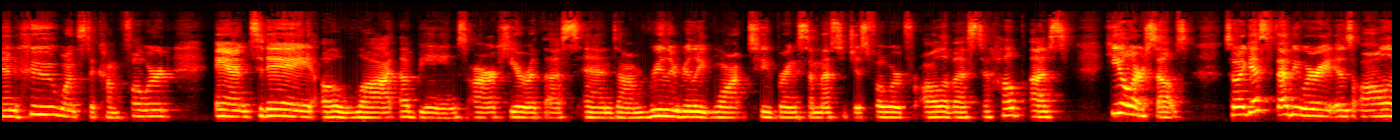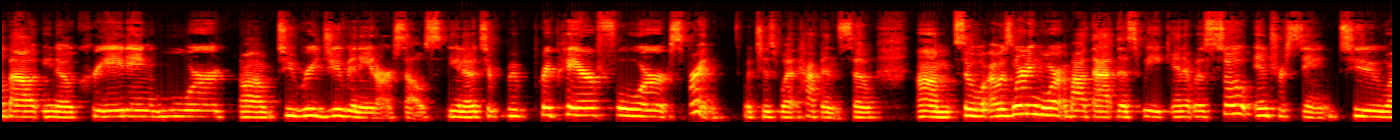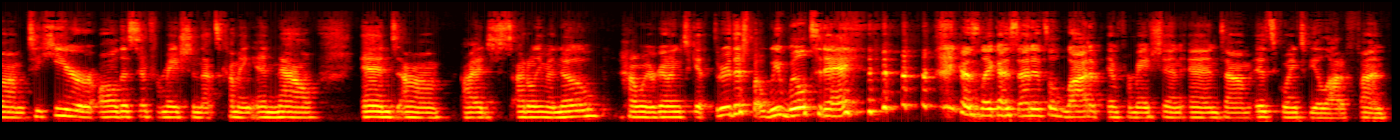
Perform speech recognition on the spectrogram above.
and who wants to come forward. And today, a lot of beings are here with us and um, really, really want to bring some messages forward for all of us to help us heal ourselves. So I guess February is all about, you know, creating more uh, to rejuvenate ourselves, you know, to pre- prepare for spring, which is what happens. So, um, so I was learning more about that this week, and it was so interesting to um, to hear all this information that's coming in now. And um, I just I don't even know how we're going to get through this, but we will today. Because, like I said, it's a lot of information and um, it's going to be a lot of fun.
